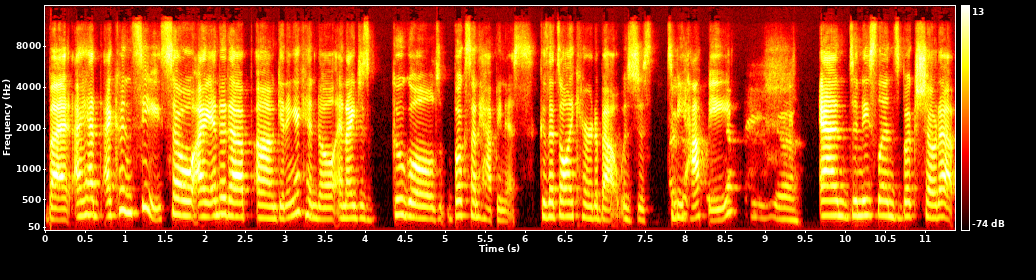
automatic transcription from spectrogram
But I had, I couldn't see. So I ended up um, getting a Kindle and I just Googled books on happiness because that's all I cared about was just to be happy. Yeah. And Denise Linn's book showed up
